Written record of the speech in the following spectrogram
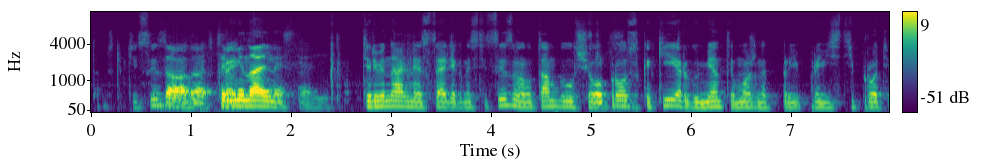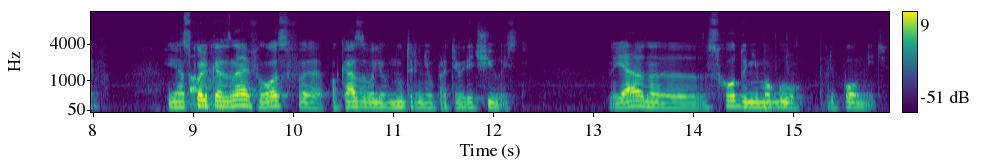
там, скептицизма. Да, да, в терминальной стадии терминальная стадия агностицизма, но там был еще вопрос, какие аргументы можно при, провести против. И насколько а. я знаю, философы показывали внутреннюю противоречивость. Но я э, сходу не могу припомнить.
